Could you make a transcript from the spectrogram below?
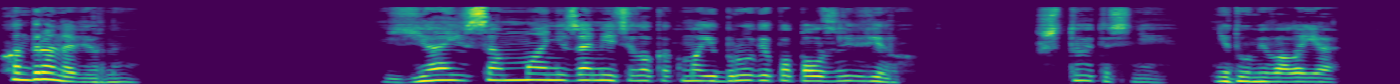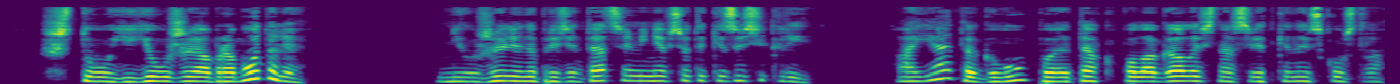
Хандра, наверное. Я и сама не заметила, как мои брови поползли вверх. Что это с ней? — недоумевала я. Что, ее уже обработали? Неужели на презентации меня все-таки засекли? А я-то глупая, так полагалась на Светкино искусство.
